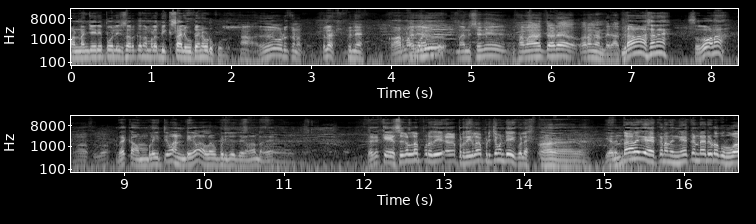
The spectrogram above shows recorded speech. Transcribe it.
മണ്ണഞ്ചേരി പോലീസുകാർക്ക് നമ്മൾ ബിഗ് സല്യൂട്ട് തന്നെ കൊടുക്കുള്ളൂ. ആ അത് കൊടുക്കണം. അല്ലെ? പിന്നെ കാരണം ഒരു മനുഷ്യന് സമാനത്തോടെ ഉറങ്ങണ്ടേ അതാ ആശാനെ സുഖമാണാ? അതെ കംപ്ലീറ്റ് വണ്ടികളാണ് പിടിച്ചു വെച്ചേക്കണേ ഇതൊക്കെ കേസുകളിലെ പ്രതി പ്രതികളെ പിടിച്ച വണ്ടി ആയിക്കോല്ലേ എന്താണ് കേൾക്കണം നിങ്ങൾക്ക് ഉണ്ടായി ഇവിടെ കുറുവാ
